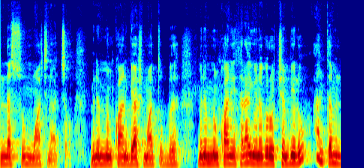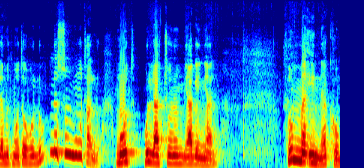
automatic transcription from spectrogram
እነሱም ሟች ናቸው ምንም እንኳን ቢያሽማጡብህ ምንም እንኳን የተለያዩ ነገሮችን ቢሉ አንተም እንደምትሞተው ሁሉ እነሱም ይሞታሉ ሞት ሁላችሁንም ያገኛል ثم إنكم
